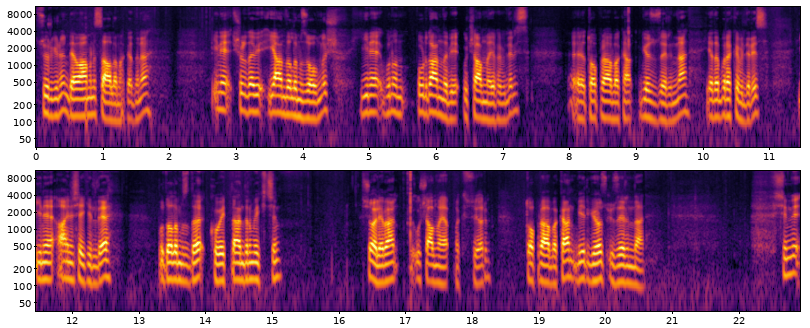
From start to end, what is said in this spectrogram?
sürgünün devamını sağlamak adına. Yine şurada bir yan dalımız olmuş. Yine bunun buradan da bir uç alma yapabiliriz. Ee, toprağa bakan göz üzerinden ya da bırakabiliriz. Yine aynı şekilde bu dalımızı da kuvvetlendirmek için şöyle ben uç alma yapmak istiyorum toprağa bakan bir göz üzerinden. Şimdi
